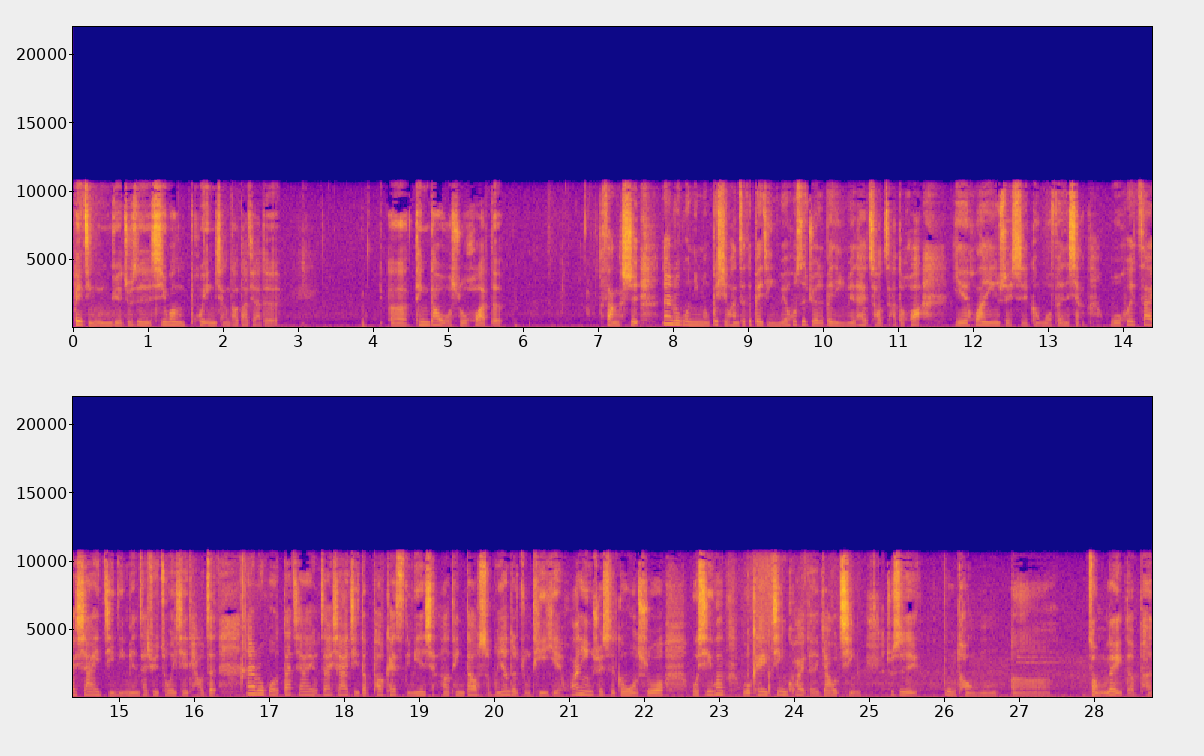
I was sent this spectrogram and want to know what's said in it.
背景音乐，就是希望不会影响到大家的呃听到我说话的方式。那如果你们不喜欢这个背景音乐，或是觉得背景音乐太嘈杂的话，也欢迎随时跟我分享，我会在下一集里面再去做一些调整。那如果大家有在下一集的 podcast 里面想要听到什么样的主题，也欢迎随时跟我说。我希望我可以尽快的邀请，就是不同呃种类的朋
